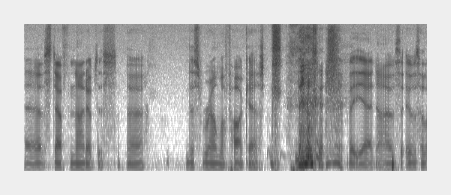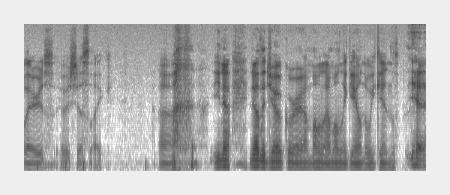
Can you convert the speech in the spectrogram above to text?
uh, stuff not of this uh, this realm of podcast. but yeah, no, it was it was hilarious. It was just like. Uh, you know, you know the joke where I'm only I'm only gay on the weekends. Yeah.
